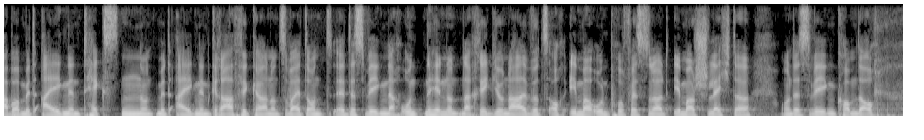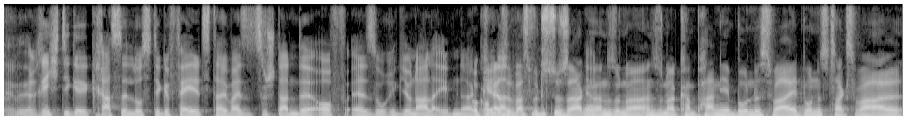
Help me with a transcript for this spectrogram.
aber mit eigenen Texten und mit eigenen Grafikern und so weiter. Und äh, deswegen nach unten hin und nach regional wird's auch immer unprofessioneller und immer schlechter. Und deswegen kommen da auch äh, richtige, krasse, lustige Fails teilweise zustande auf äh, so regionaler Ebene. Da Okay, also dann- was würdest du sagen Ja. an, so einer, an so einer Kampagne bundesweit, Bundestagswahl,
